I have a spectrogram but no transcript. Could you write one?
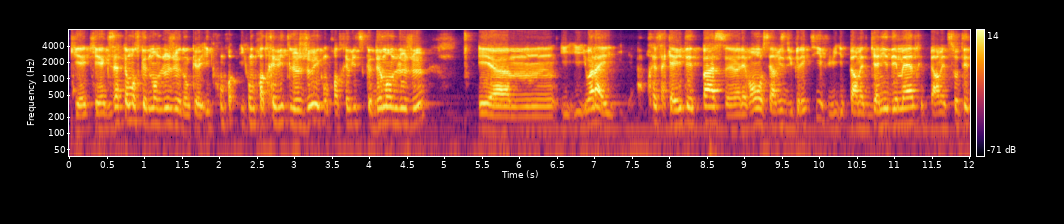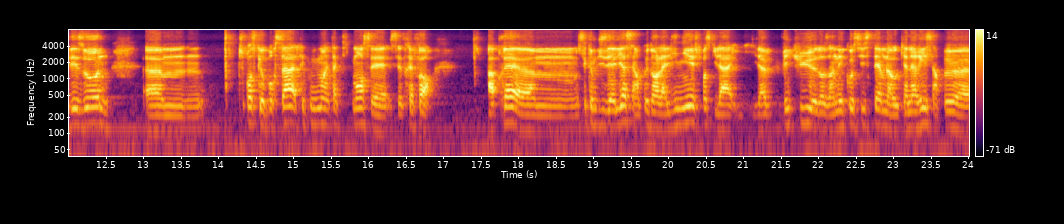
qui est, exactement ce que demande le jeu. Donc euh, il, comprend, il, comprend, très vite le jeu, il comprend très vite ce que demande le jeu. Et euh, voilà, après sa qualité de passe, elle est vraiment au service du collectif. Il te permet de gagner des mètres, il te permet de sauter des zones. je pense que pour ça, techniquement et tactiquement, c'est très fort. Après, euh, c'est comme disait Elia, c'est un peu dans la lignée. Je pense qu'il a, il a vécu dans un écosystème là aux Canaries. C'est un peu, euh,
